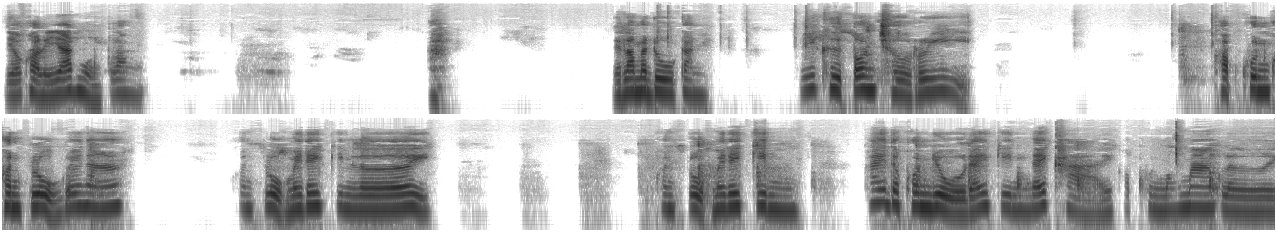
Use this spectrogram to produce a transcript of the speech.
เดี๋ยวขออนุญาตหมุนกล้องอะเดี๋ยวเรามาดูกัน นี่คือต้นเชอรี่ ขอบคุณคนปลูกด้วยนะ คนปลูกไม่ได้กินเลย คนปลูกไม่ได้กิน ให้แต่คนอยู่ได้กินได้ขายขอบคุณมาก ๆ เลย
